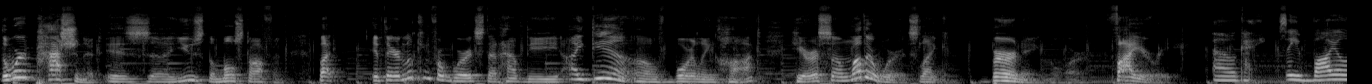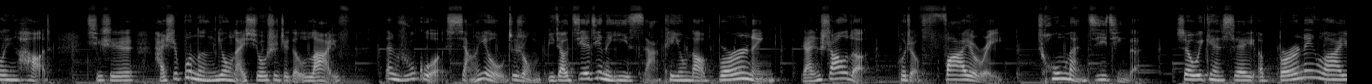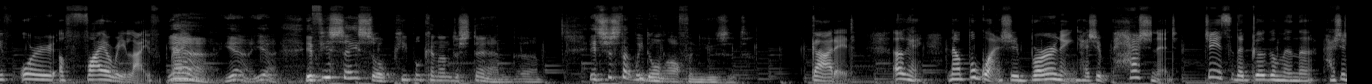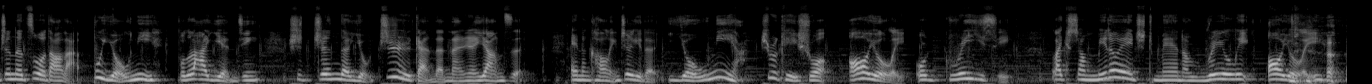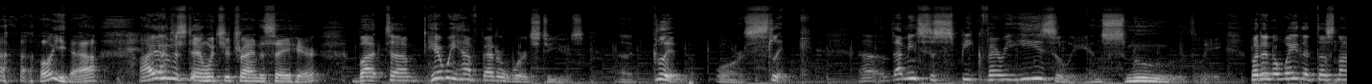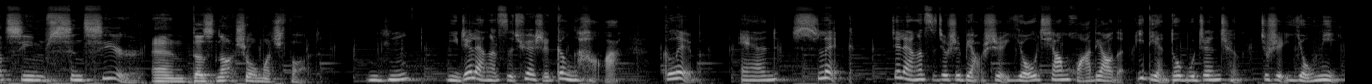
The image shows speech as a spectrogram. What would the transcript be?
The word passionate is uh, used the most often, but if they're looking for words that have the idea of boiling hot, here are some other words like burning or fiery. OK， 所以 boiling hot 其实还是不能用来修饰这个 life。但如果想有这种比较接近的意思啊，可以用到 burning 燃烧的，或者 fiery 充满激情的。So we can say a burning life or a fiery life, right? Yeah, yeah, yeah. If you say so, people can understand. Uh, it's just that we don't often use it. Got it. OK，那不管是 burning 还是 passionate，这次的哥哥们呢，还是真的做到了不油腻、不辣眼睛，是真的有质感的男人样子。哎，那 Colin 这里的油腻啊，是不是可以说 oily or greasy？Like some middle-aged men are really oily. Oh, yeah. I understand what you're trying to say here. But um, here we have better words to use uh, glib or slick. Uh, that means to speak very easily and smoothly, but in a way that does not seem sincere and does not show much thought. 你这两个词确实更好啊，glib and slick 这两个词就是表示油腔滑调的，一点都不真诚，就是油腻。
